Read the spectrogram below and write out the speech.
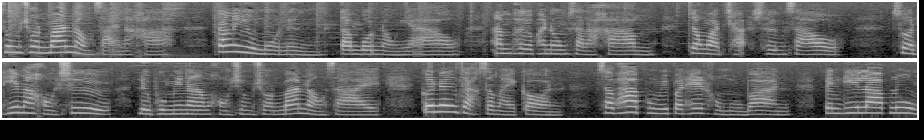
ชุมชนบ้านหนองสายนะคะ ตั้งอยู่หมู่หนึ่งตำบลหนองยาว อำเภอพนมสารคาม จังหวัดฉะเชิงเซาส่วนที่มาของชื่อ หรือภูมินามของชุมชนบ้านหนองทราย ก็เนื่องจากสมัยก่อน สภาพภูมิประเทศของหมู่บ้าน เป็นที่ราบลุ่ม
